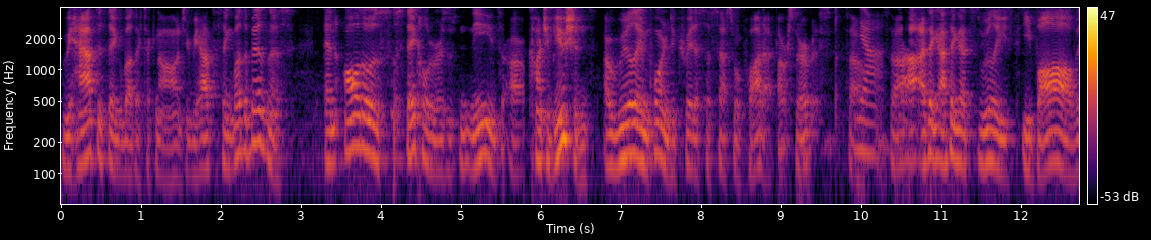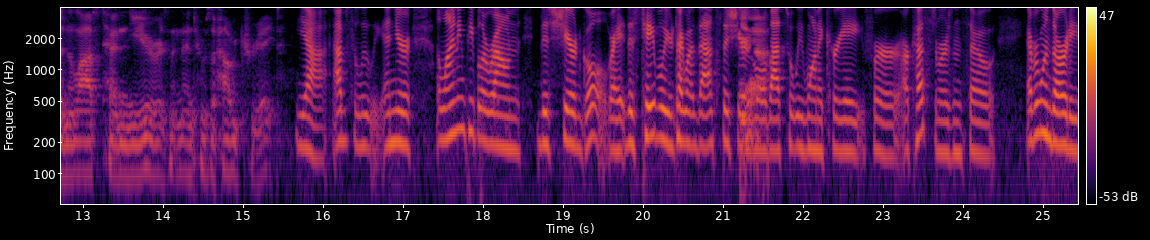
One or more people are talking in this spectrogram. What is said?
we have to think about the technology, we have to think about the business. And all those stakeholders' needs, our contributions, are really important to create a successful product or service. So, Yeah. so I I think I think that's really evolved in the last ten years, in, in terms of how we create. Yeah, absolutely. And you're aligning people around this shared goal, right? This table you're talking about, that's the shared Yeah. goal. That's what we want to create for our customers. And so everyone's already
